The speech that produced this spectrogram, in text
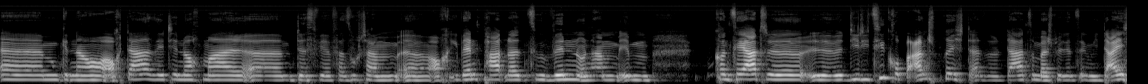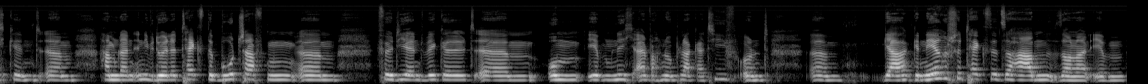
ähm, genau, auch da seht ihr nochmal, dass wir versucht haben, auch Eventpartner zu gewinnen und haben eben Konzerte, äh, die die Zielgruppe anspricht. Also da zum Beispiel jetzt irgendwie Deichkind ähm, haben dann individuelle Texte, Botschaften ähm, für die entwickelt, ähm, um eben nicht einfach nur plakativ und ähm, ja, generische Texte zu haben, sondern eben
